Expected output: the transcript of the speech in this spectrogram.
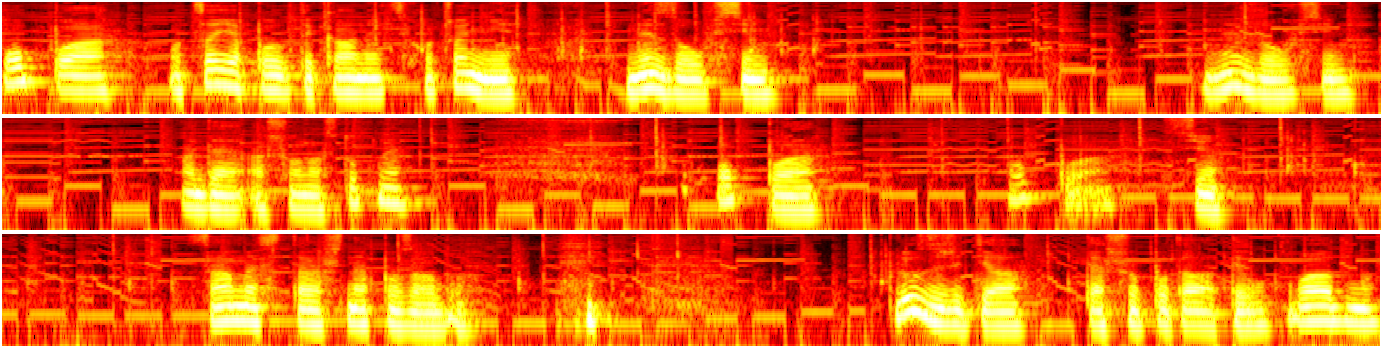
Опа. Оце я повтиканець, хоча ні. Не зовсім. Не зовсім. А де? А що наступне? Опа. Опа. Все. Саме страшне позаду. Плюс життя, те, що потратив. Ладно.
